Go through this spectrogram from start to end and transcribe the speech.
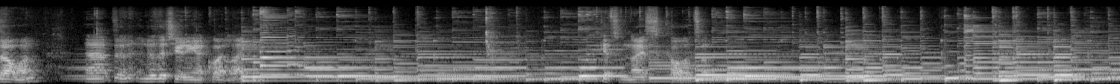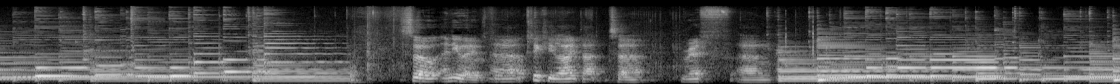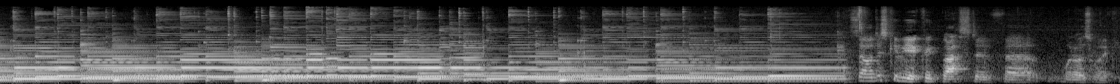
so on. Uh, another tuning I quite like. Get some nice chords on. So anyway, uh, I particularly like that uh, riff. Um, just give you a quick blast of uh, what I was working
